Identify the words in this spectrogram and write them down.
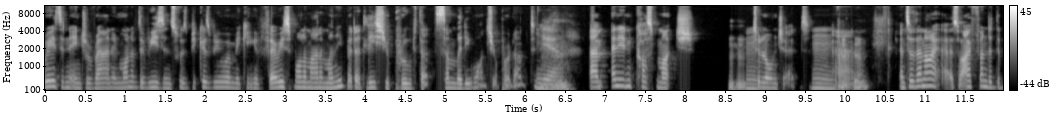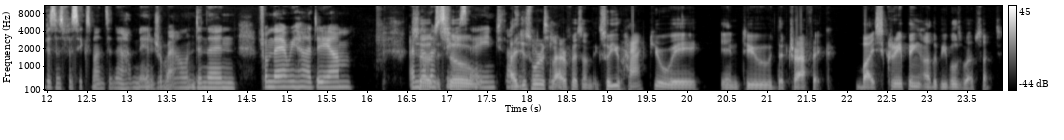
raise an angel round, and one of the reasons was because we were making a very small amount of money, but at least you proved that somebody wants your product, yeah. um, and it didn't cost much Mhm. to launch it. Mm. Um, Okay. And so then I so I funded the business for six months, and then had an angel round, and then from there we had a um another so, Series so A in 2013. I just want to clarify something so you hacked your way into the traffic by scraping other people's websites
